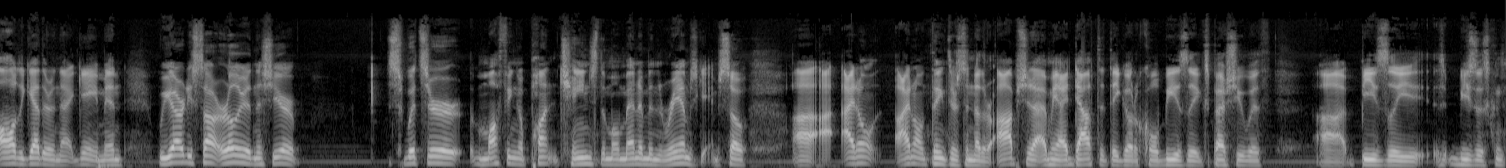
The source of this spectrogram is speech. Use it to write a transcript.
altogether in that game. And we already saw earlier in this year, Switzer muffing a punt changed the momentum in the Rams game. So uh, I don't I don't think there's another option. I mean, I doubt that they go to Cole Beasley, especially with uh, Beasley Beasley's con-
